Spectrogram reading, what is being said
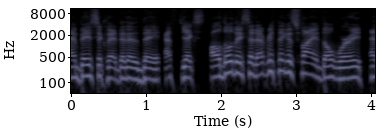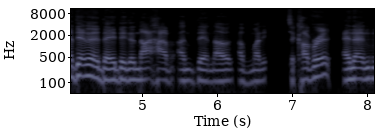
And basically at the end of the day, FTX, although they said everything is fine, don't worry. At the end of the day, they did not have the amount of money to cover it. And then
